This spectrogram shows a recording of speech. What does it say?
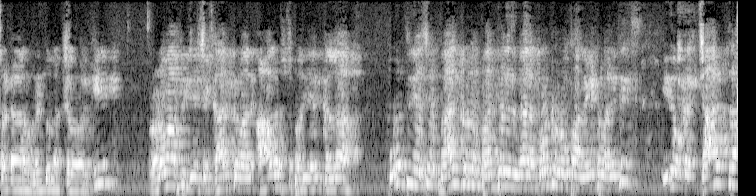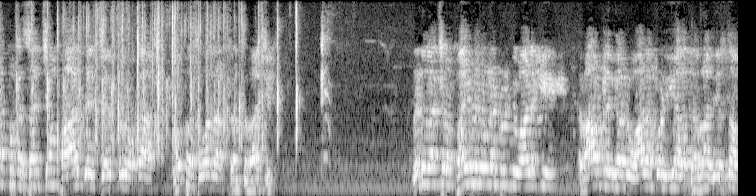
ప్రకారం రెండు లక్షల వరకు రుణమాఫీ చేసే కార్యక్రమాన్ని ఆగస్టు పదిహేను కల్లా పూర్తి చేసే బ్యాంకుల్లో పద్దెనిమిది వేల కోట్ల రూపాయలు వేయటం అనేది ఇది ఒక చారిత్రాత్మక సత్యం భారతదేశ చరిత్రలో ఒక గొప్ప సువర్ణాక్షరంతో రాసి రెండు లక్షల పైబడి ఉన్నటువంటి వాళ్ళకి రావట్లేదు కాబట్టి వాళ్ళకు కూడా ఇవాళ ధర్నా చేస్తాం.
